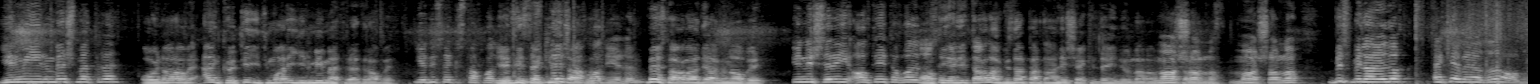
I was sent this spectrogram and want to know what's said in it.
20-25 metre, Oynar abi en kötü ihtimali 20 metredir abi. 7-8 takla diyoruz. 7-8 5 takla. takla. diyelim. 5 takla diyorsun abi. İnişleri 6'ya takla diyoruz. 6-7 takla güzel perdali şekilde iniyorlar abi. Maşallah, kuşlarımız. maşallah. Bismillahirrahmanirrahim. Eke beyazları aldık.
